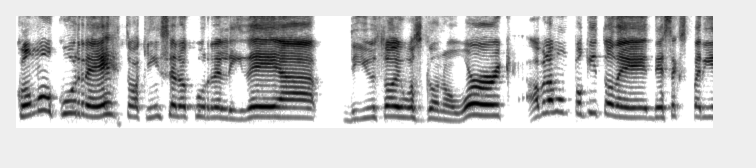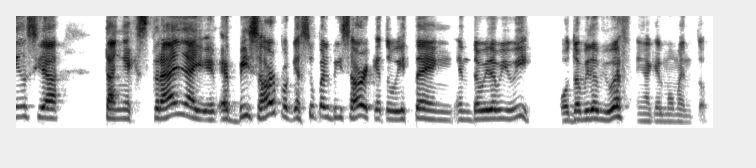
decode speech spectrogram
¿Cómo ocurre esto? ¿A quién se le ocurre la idea? Do you thought it was gonna work? Hablamos un poquito de, de esa experiencia tan extraña y es bizarro porque es súper bizarro que tuviste en, en WWE o WWF en aquel momento.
